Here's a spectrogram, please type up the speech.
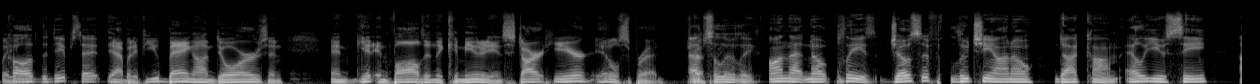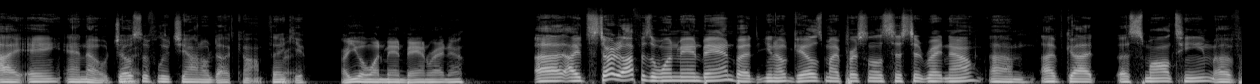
But- Call up the deep state. Yeah, but if you bang on doors and and get involved in the community and start here, it'll spread. Trust me. Absolutely. On that note, please, josephluciano.com. L U C I A N O. josephluciano.com. Thank Right. you. Are you a one man band right now? Uh, I started off as a one man band, but you know, Gail's my personal assistant right now. Um, I've got a small team of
